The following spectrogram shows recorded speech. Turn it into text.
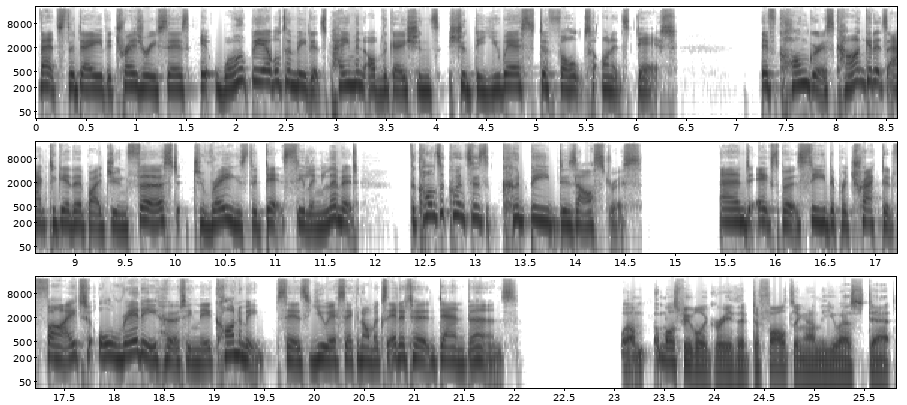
That's the day the Treasury says it won't be able to meet its payment obligations should the US default on its debt. If Congress can't get its act together by June 1st to raise the debt ceiling limit, the consequences could be disastrous. And experts see the protracted fight already hurting the economy, says US economics editor Dan Burns. Well, most people agree that defaulting on the US debt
